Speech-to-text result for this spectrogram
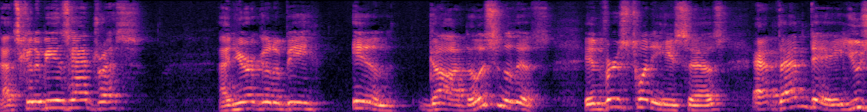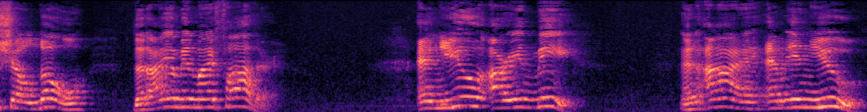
that's going to be his address. And you're going to be in God. Now listen to this. In verse 20, he says, At that day you shall know that I am in my Father, and you are in me, and I am in you.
